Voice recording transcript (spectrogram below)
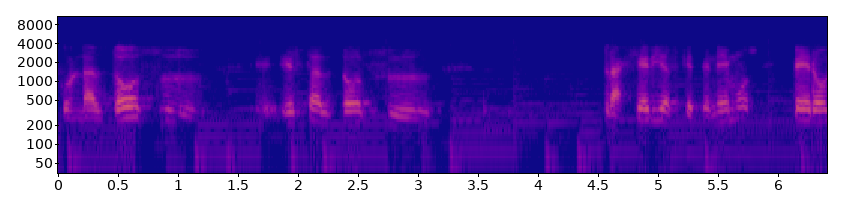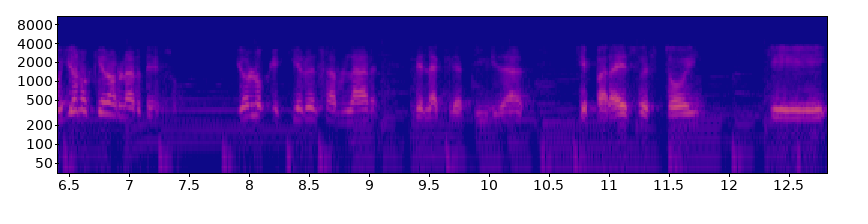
con las dos, estas dos eh, tragedias que tenemos, pero yo no quiero hablar de eso. Yo lo que quiero es hablar de la creatividad, que para eso estoy, que,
